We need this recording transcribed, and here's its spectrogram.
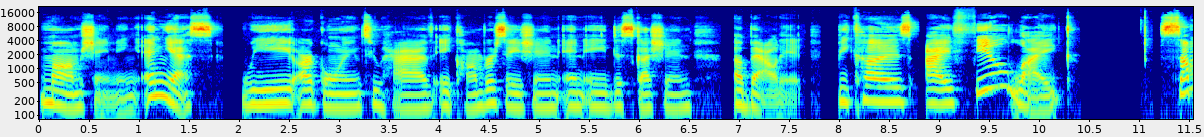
mom shaming. And yes, we are going to have a conversation and a discussion about it because I feel like some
